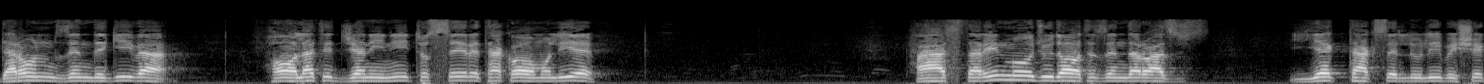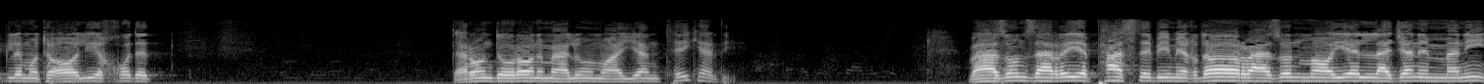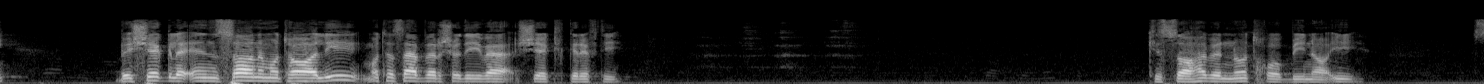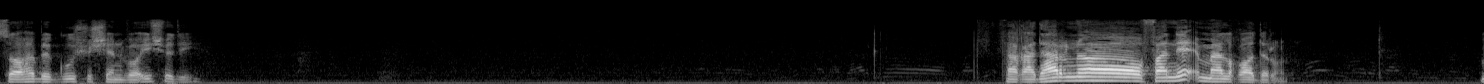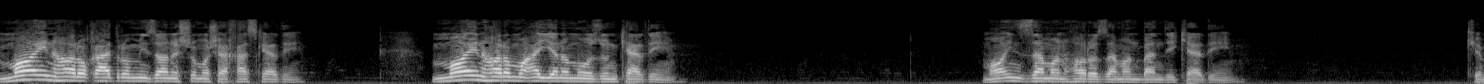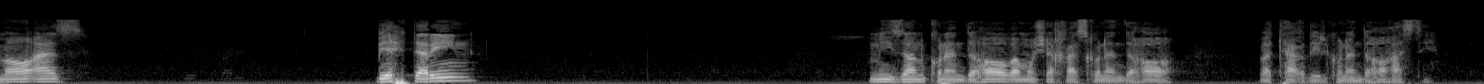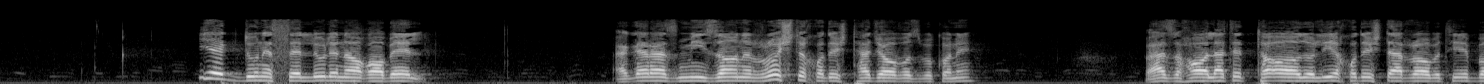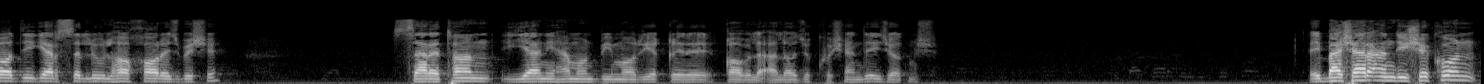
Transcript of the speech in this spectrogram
در اون زندگی و حالت جنینی تو سیر تکاملی پسترین موجودات زنده رو از یک تکسلولی به شکل متعالی خودت در آن دوران معلوم معین طی کردی. و از اون ذره پست بی مقدار و از اون مایه لجن منی به شکل انسان متعالی متصور شدی و شکل گرفتی. که صاحب نطخ و بینایی صاحب گوش و شنوایی شدی. فقدرنا فنعم القادرون. ما اینها رو قدر و میزانش رو مشخص کردیم. ما اینها رو معین و موزون کردیم. ما این زمانها رو زمان بندی کردیم که ما از بهترین میزان کننده ها و مشخص کننده ها و تقدیر کننده ها هستیم. یک دونه سلول ناقابل اگر از میزان رشد خودش تجاوز بکنه و از حالت تعادلی خودش در رابطه با دیگر سلول ها خارج بشه سرطان یعنی همون بیماری غیر قابل علاج و کشنده ایجاد میشه. ای بشر اندیشه کن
